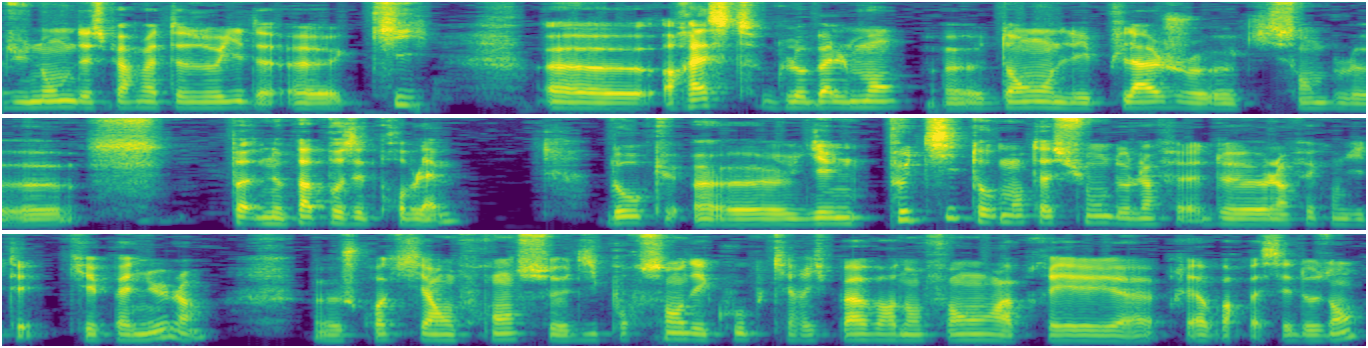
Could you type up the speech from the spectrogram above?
du nombre des spermatozoïdes qui reste globalement dans les plages qui semblent ne pas poser de problème. Donc, il y a une petite augmentation de l'infécondité qui est pas nulle. Hein. Euh, je crois qu'il y a en France 10% euh, des couples qui n'arrivent pas à avoir d'enfants après, après avoir passé deux ans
